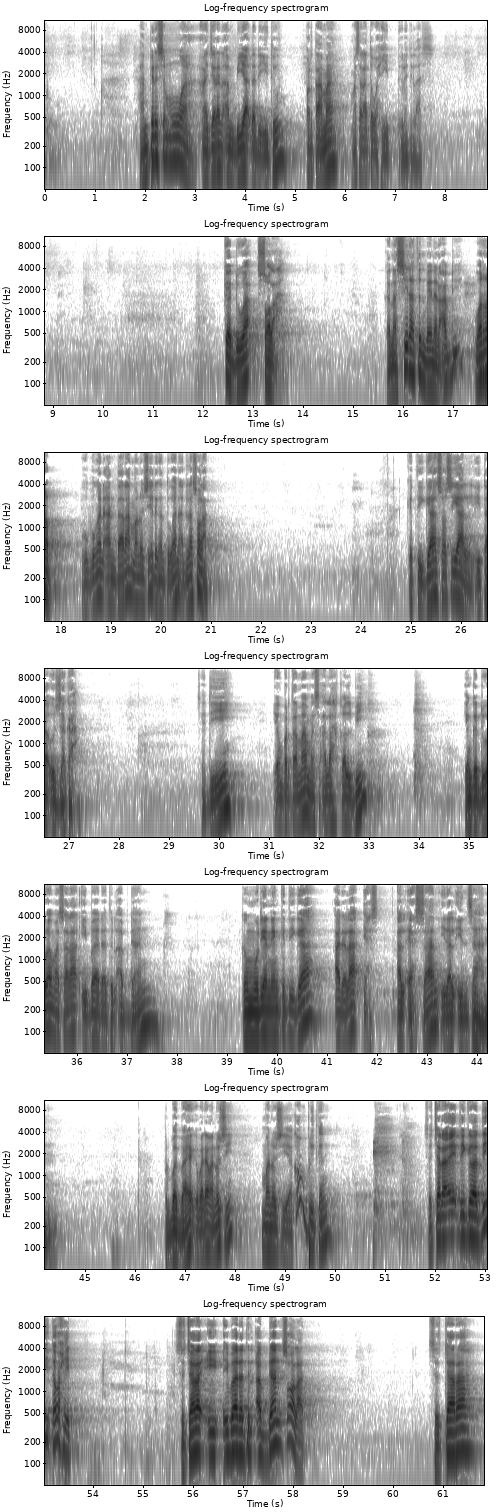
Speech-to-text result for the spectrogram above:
Hampir semua ajaran anbiya tadi itu pertama masalah tauhid, sudah jelas. Kedua, sholat. Karena siratun bainal abdi warab. Hubungan antara manusia dengan Tuhan adalah sholat. Ketiga sosial ita zakah. Jadi yang pertama masalah kalbi, yang kedua masalah ibadatul abdan, kemudian yang ketiga adalah al-ihsan ilal insan. Berbuat baik kepada manusia, manusia komplit kan? Secara i'tiqadi tauhid. Secara ibadatul abdan salat secara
